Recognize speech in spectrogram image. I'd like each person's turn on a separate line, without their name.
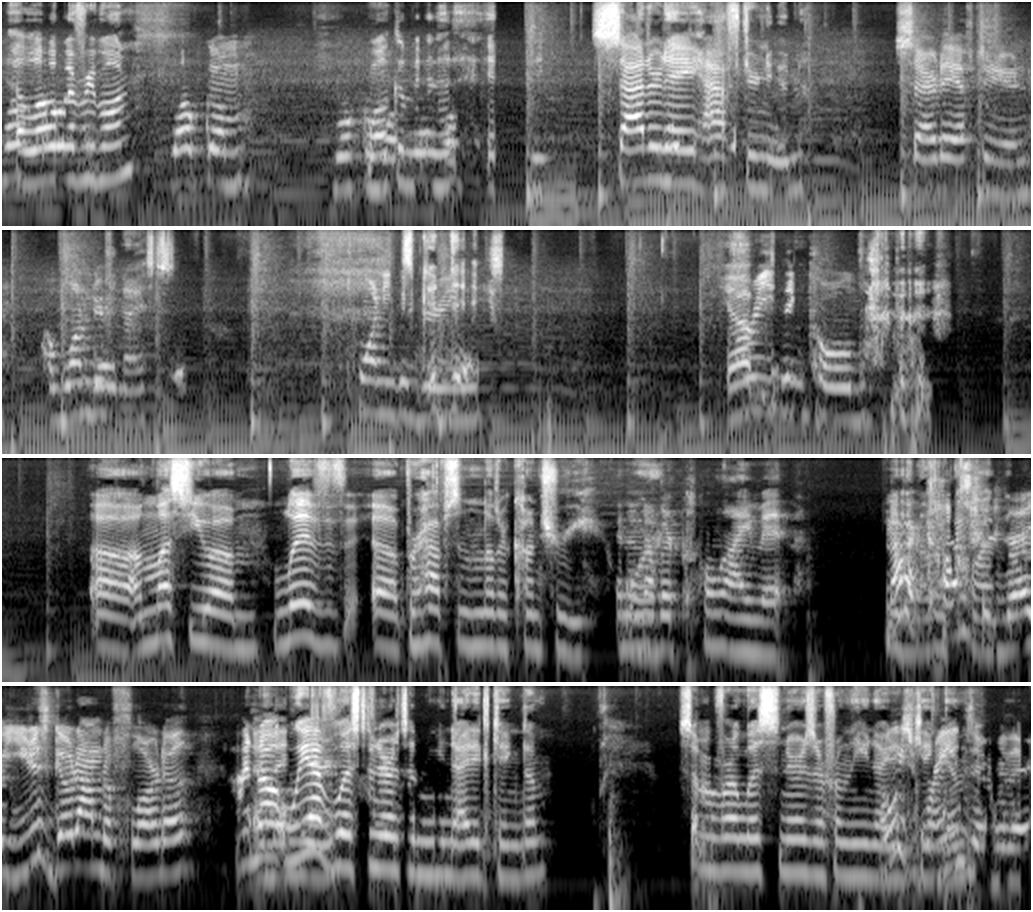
Hello, everyone.
Welcome. Welcome.
Welcome in Saturday afternoon.
Saturday afternoon. A
Very
wonderful
nice.
20
It's a good day. Yep.
Freezing cold.
Uh, unless you um live uh, perhaps in another country
In another climate. Not a country,
climate.
bro. You just go down to Florida.
I know we have listeners in the United Kingdom. Some of our listeners are from the United
Always
Kingdom.
rains over there.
